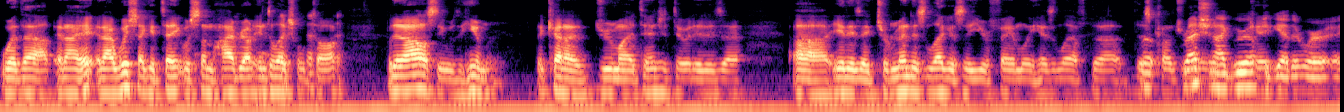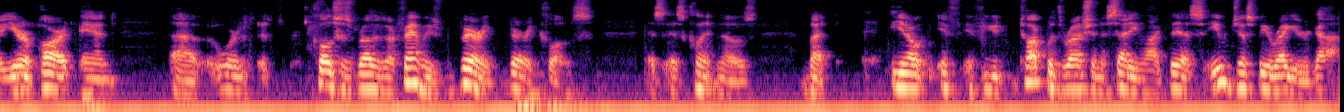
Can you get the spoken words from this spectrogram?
without and I and I wish I could you it was some highbrow intellectual talk, but in honesty, it was the humor that kind of drew my attention to it. It is a uh, it is a tremendous legacy your family has left uh, this Well, country. Rush and I grew up together. We're a year apart, and uh, we're close as brothers. Our family's very, very close, as, as Clint knows. But you know, if if you talk with Rush in a setting like this, he would just be a regular guy.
